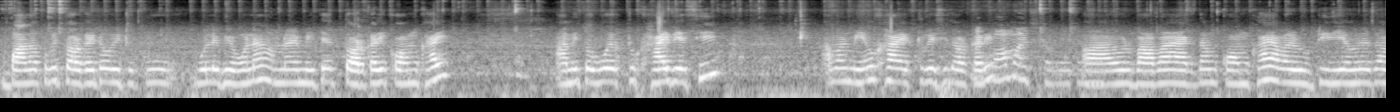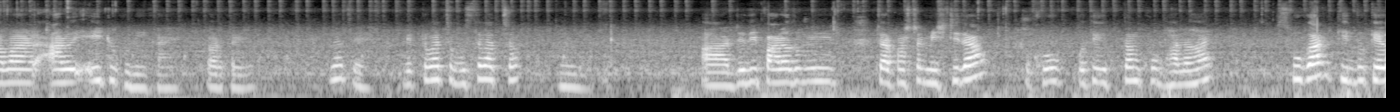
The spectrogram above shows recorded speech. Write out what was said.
বাঁধাকপির তরকারিটা ওইটুকু বলে ভেবো না আমরা এমনিতে তরকারি কম খাই। আমি তবুও একটু খাই বেশি আমার মেয়েও খায় একটু বেশি তরকারি। আর ওর বাবা একদম কম খায় আবার রুটি দিয়ে হলে তো আবার আরও এইটুকুনি খায় তরকারি। ঠিক আছে? দেখতে পাচ্ছ বুঝতে পারছ? হুম। আর যদি পারো তুমি চার পাঁচটা মিষ্টি দাও। খুব অতি উত্তম খুব ভালো হয়। সুগার কিন্তু কেউ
